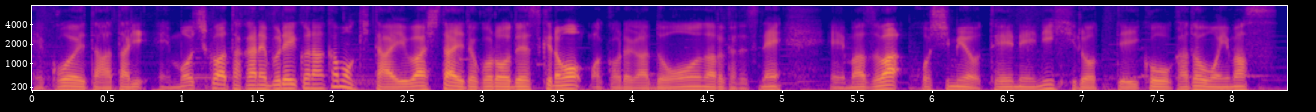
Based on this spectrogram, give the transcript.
えー、超えたあたり、えー、もしくは高値ブレイクなんかも期待はしたいところですけども、まあ、これがどうなるかですね、えー、まずは押し目を丁寧に拾っていこうかと思います。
